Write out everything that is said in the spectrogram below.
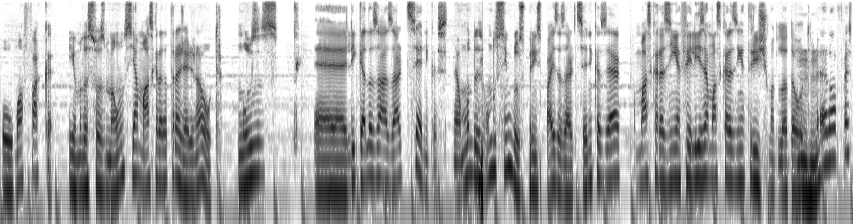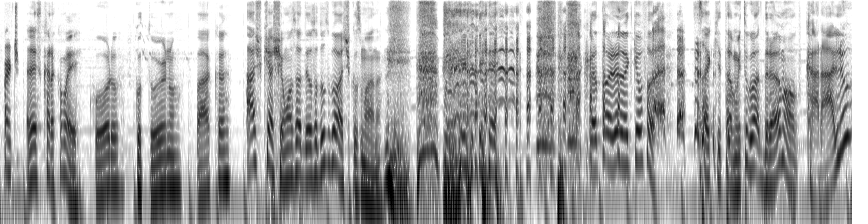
ou uma faca em uma das suas mãos e a máscara da tragédia na outra. Musas é, ligadas às artes cênicas. Né? Um, dos, um dos símbolos principais das artes cênicas é a máscarazinha feliz e a máscarazinha triste, uma do lado da outra. Uhum. Ela faz parte. Aliás, cara, calma aí. Couro, coturno, faca. Acho que achamos a deusa dos góticos, mano. Porque eu tô olhando aqui e eu falo, isso aqui tá muito drama, caralho.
